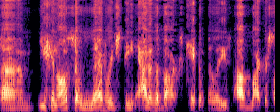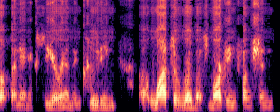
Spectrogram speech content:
um, you can also leverage the out-of-the-box capabilities of Microsoft Dynamics CRM, including uh, lots of robust marketing functions,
